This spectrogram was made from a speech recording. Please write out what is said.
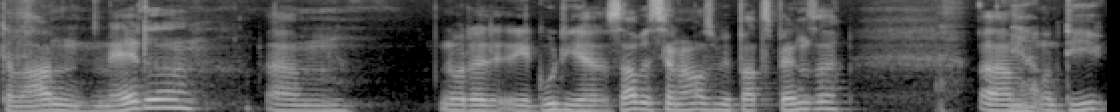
Da war ein Mädel, ähm, nur der, ja gut, die sah ein bisschen aus wie Bud Spencer. Ähm, Ja. Und die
